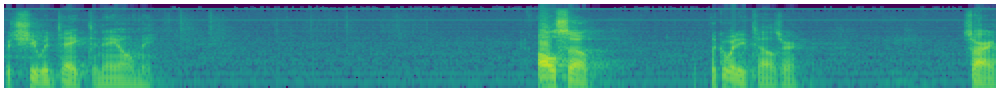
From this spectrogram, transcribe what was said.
which she would take to Naomi. Also, look at what he tells her. Sorry,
